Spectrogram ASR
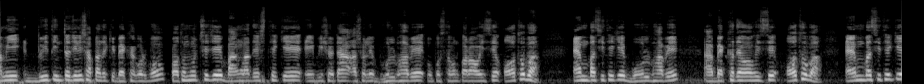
আমি দুই তিনটা জিনিস আপনাদেরকে ব্যাখ্যা করব। প্রথম হচ্ছে যে বাংলাদেশ থেকে এই বিষয়টা আসলে ভুলভাবে উপস্থাপন করা হয়েছে অথবা এম্বাসি থেকে ভুলভাবে ব্যাখ্যা দেওয়া হয়েছে অথবা এম্বাসি থেকে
